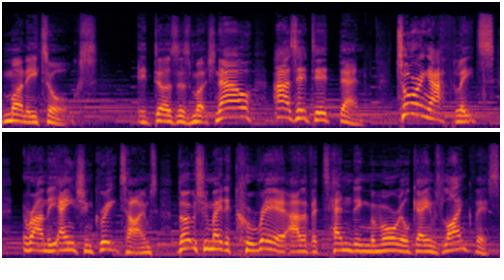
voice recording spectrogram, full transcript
money talks. it does as much now as it did then. Touring athletes around the ancient Greek times, those who made a career out of attending memorial games like this,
